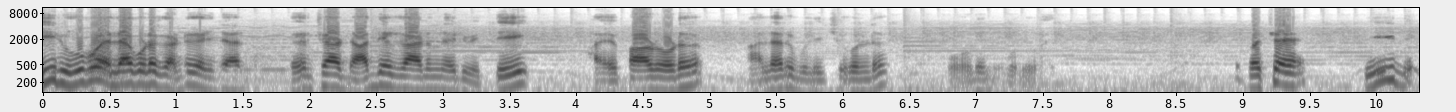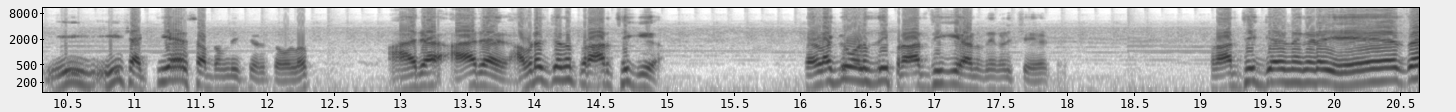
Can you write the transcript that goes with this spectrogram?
ഈ രൂപം എല്ലാം കൂടെ കണ്ടു കഴിഞ്ഞാൽ തീർച്ചയായിട്ടും ആദ്യം കാണുന്ന ഒരു വ്യക്തി ഭയപ്പാടോട് അലറി വിളിച്ചുകൊണ്ട് ഓടി ഓടുവായി പക്ഷേ ഈ ഈ ഈ ശക്തിയെ സംബന്ധിച്ചിടത്തോളം ആരാ ആരാ അവിടെ ചെന്ന് പ്രാർത്ഥിക്കുക. വിളക്ക് കൊളുത്തി പ്രാർത്ഥിക്കുകയാണ് നിങ്ങൾ ചെയ്യേണ്ടത്. പ്രാർത്ഥിച്ചാൽ നിങ്ങളുടെ ഏത്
